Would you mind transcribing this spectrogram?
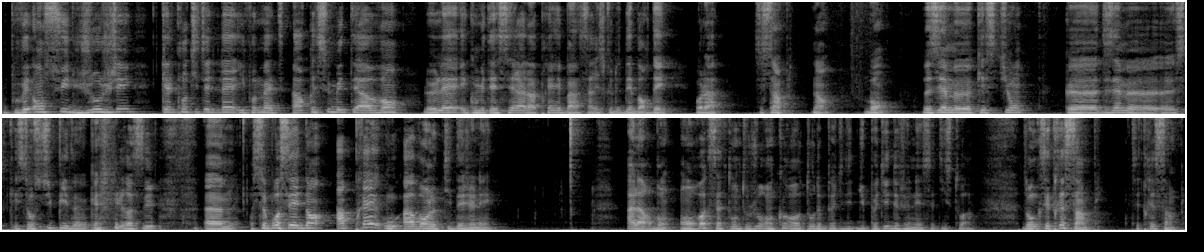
vous pouvez ensuite jauger quelle quantité de lait il faut mettre. Alors que si vous mettez avant le lait et que vous mettez les céréales après, eh ben, ça risque de déborder. Voilà, c'est simple, non? Bon, deuxième euh, question, que, deuxième euh, euh, question stupide que j'ai reçue. Se brosser les dents après ou avant le petit déjeuner? Alors bon, on voit que ça tourne toujours encore autour de petit- du petit déjeuner, cette histoire. Donc c'est très simple, c'est très simple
